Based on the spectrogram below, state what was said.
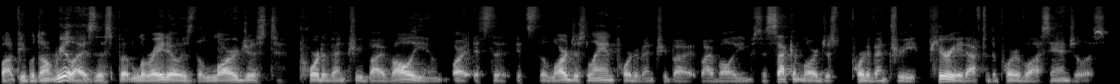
a lot of people don't realize this, but Laredo is the largest port of entry by volume, or it's the it's the largest land port of entry by by volume. It's the second largest port of entry period after the port of Los Angeles.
